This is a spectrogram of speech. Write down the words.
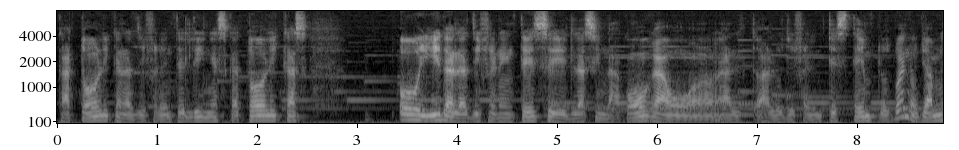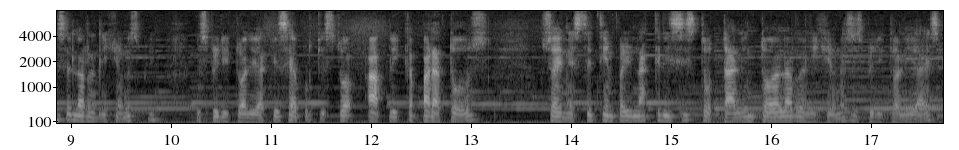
católica en las diferentes líneas católicas o ir a las diferentes eh, la sinagoga o a, los diferentes templos. Bueno llámese la religión espiritualidad que sea porque esto aplica para todos o sea, en este tiempo hay una crisis total en todas las religiones espiritualidades.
